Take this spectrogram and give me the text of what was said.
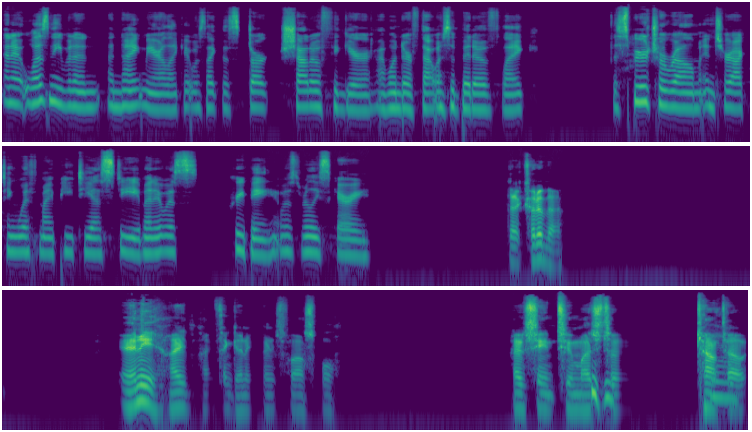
and it wasn't even a, a nightmare. Like it was like this dark shadow figure. I wonder if that was a bit of like the spiritual realm interacting with my PTSD, but it was creepy. It was really scary. That could have been. Any, I, I think anything's possible. I've seen too much to count Yeah. out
